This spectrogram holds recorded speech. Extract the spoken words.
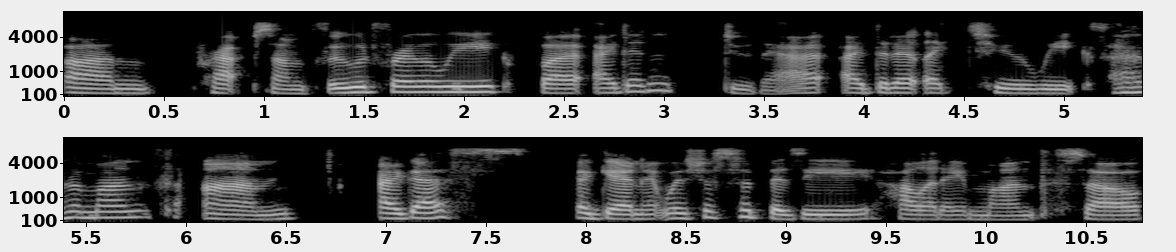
um, prep some food for the week. But I didn't do that. I did it like two weeks out of the month. Um, I guess again, it was just a busy holiday month, so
